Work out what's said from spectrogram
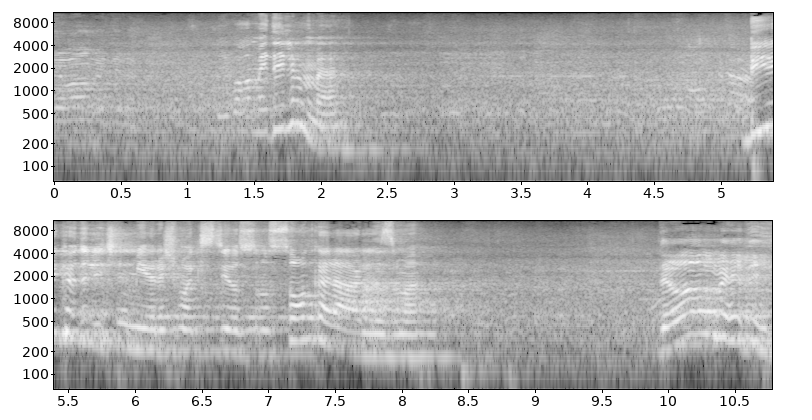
Devam edelim. Devam edelim mi? Büyük ödül için mi yarışmak istiyorsunuz? Son kararınız mı? Devam mı edeyim?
